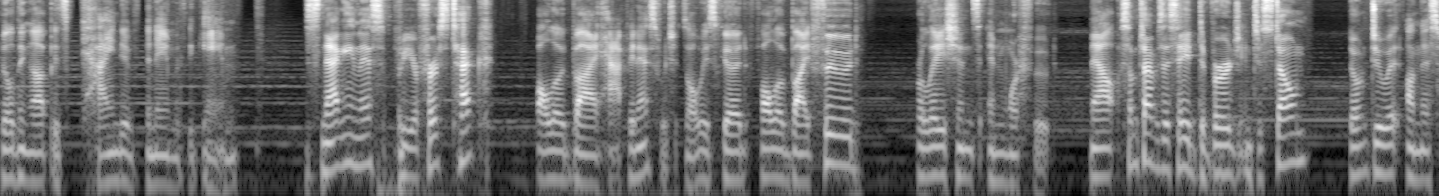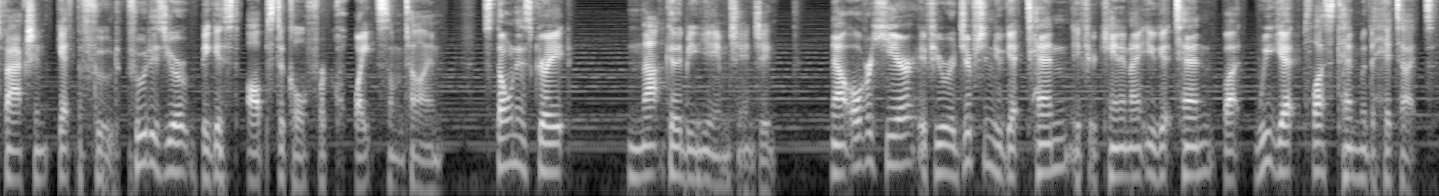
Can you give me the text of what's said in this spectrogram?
building up is kind of the name of the game. Snagging this for your first tech, followed by happiness, which is always good, followed by food, relations, and more food. Now, sometimes I say diverge into stone. Don't do it on this faction. Get the food. Food is your biggest obstacle for quite some time. Stone is great, not going to be game changing. Now over here, if you're Egyptian, you get 10. If you're Canaanite, you get 10, but we get plus 10 with the Hittites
